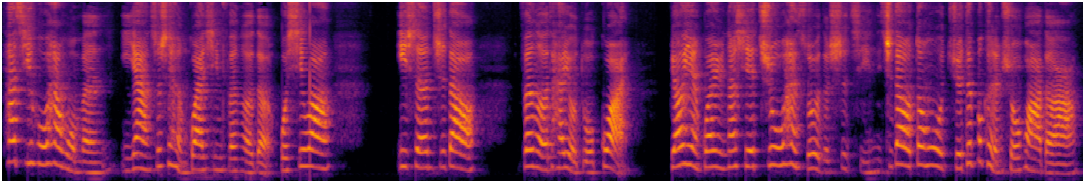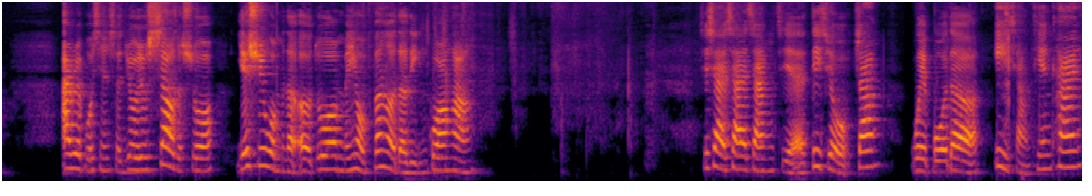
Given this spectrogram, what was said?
他几乎和我们一样，就是很关心芬儿的。我希望医生知道芬儿她有多怪，表演关于那些植物和所有的事情。你知道动物绝对不可能说话的啊！艾瑞博先生就又笑着说：“也许我们的耳朵没有芬儿的灵光啊。”接下来下一章节第九章，韦伯的异想天开。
